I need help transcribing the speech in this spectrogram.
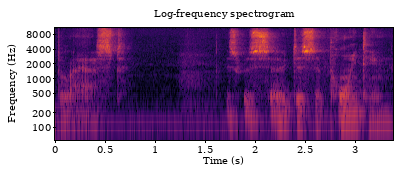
Blast. This was so disappointing.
